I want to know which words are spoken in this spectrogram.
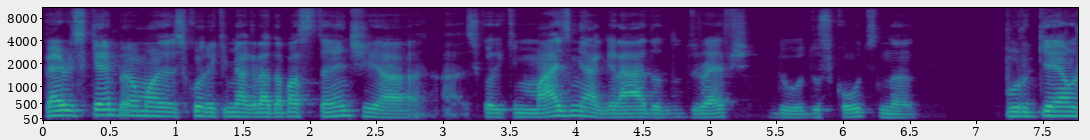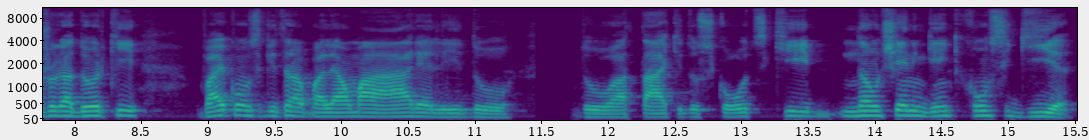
Paris Campbell é uma escolha que me agrada bastante, a, a escolha que mais me agrada do draft do, dos Colts, na, porque é um jogador que vai conseguir trabalhar uma área ali do, do ataque dos Colts que não tinha ninguém que conseguia.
